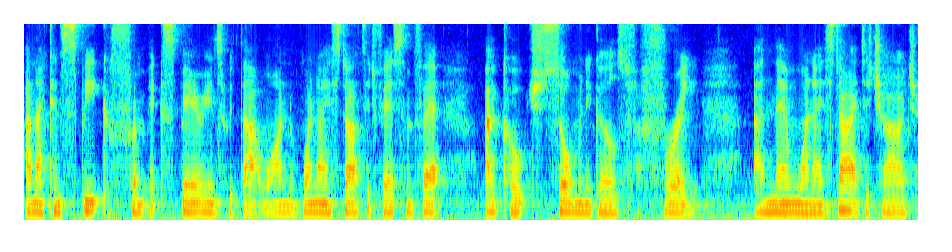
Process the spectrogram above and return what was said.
And I can speak from experience with that one. When I started Fierce and Fit, I coached so many girls for free and then when I started to charge,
